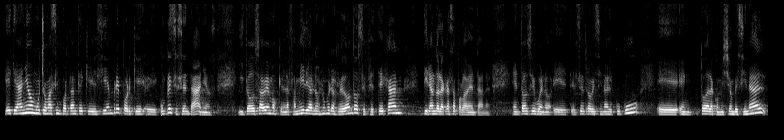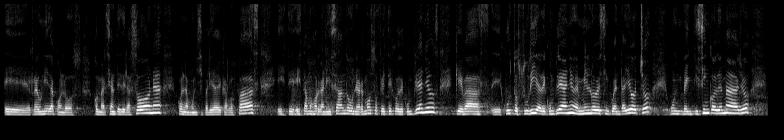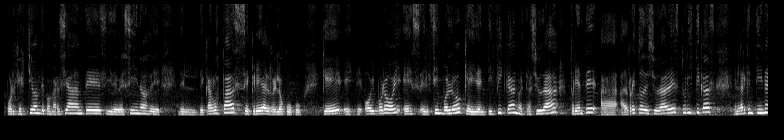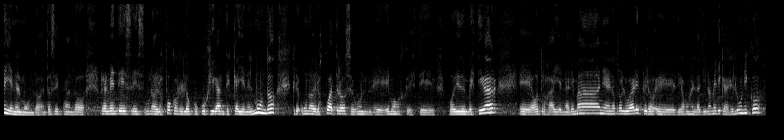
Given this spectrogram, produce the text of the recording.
Este año mucho más importante que siempre porque eh, cumple 60 años. Y todos sabemos que en la familia los números redondos se festejan tirando la casa por la ventana. Entonces, bueno, eh, el Centro Vecinal Cucú, eh, en toda la comisión vecinal, eh, reunida con los comerciantes de la zona, con la Municipalidad de Carlos Paz, este, estamos organizando un hermoso festejo de cumpleaños que va justo su día de cumpleaños en 1958, un 25 de mayo, por gestión de comerciantes y de vecinos de, Carlos Paz, se crea el reloj Cucú, que este, hoy por hoy es el símbolo que identifica nuestra ciudad frente al resto de ciudades turísticas en la Argentina y en el mundo. Entonces, cuando realmente es, uno de los pocos reloj Cucú gigantes que hay en el mundo, uno de los cuatro, según eh, hemos este, podido investigar, eh, otros hay en Alemania, en otros lugares, pero eh, digamos en Latinoamérica es el único,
